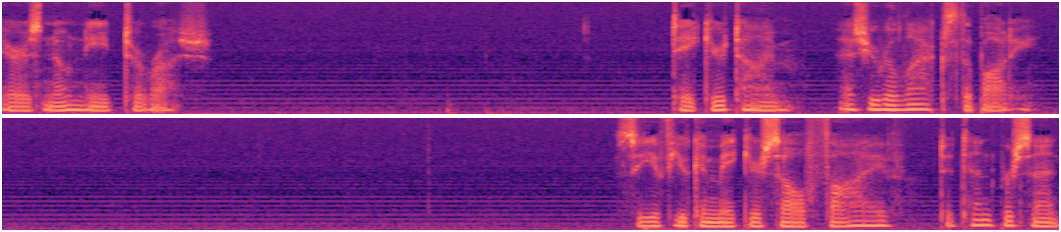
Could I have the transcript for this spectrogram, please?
There is no need to rush. Take your time as you relax the body. See if you can make yourself 5 to 10%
